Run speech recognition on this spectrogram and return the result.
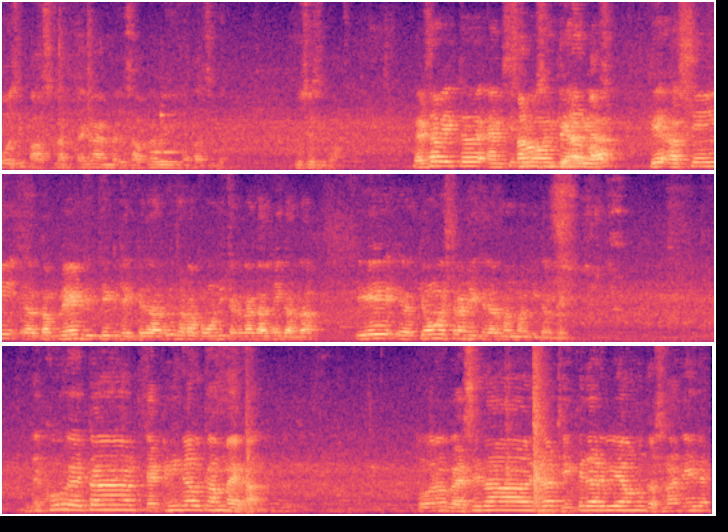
ਉਹ ਅਸੀਂ ਪਾਸ ਕਰਤਾ ਹੈਗਾ ਐਮਐਲਏ ਸਾਹਿਬ ਦਾ ਵੀ ਮਤਾ ਸੀਗਾ ਕੁਛ ਅਸੀਂ ਪਾਸ ਮੇਰੇ ਸਾਹਿਬ ਇੱਕ ਐਮਸੀ ਨੂੰ ਕਿਹਾ ਗਿਆ। ਕਿ ਅਸੀਂ ਕੰਪਲੇਂਟ ਦਿੱਤੀ ਇੱਕ ਠੇਕੇਦਾਰ ਨੂੰ ਸਾਡਾ ਫੋਨ ਨਹੀਂ ਚੱਕਦਾ ਗੱਲ ਨਹੀਂ ਕਰਦਾ। ਇਹ ਕਿਉਂ ਇਸ ਤਰ੍ਹਾਂ ਠੇਕੇਦਾਰ ਮਨਮਾਨੀ ਕਰਦੇ? ਦੇਖੋ ਇਹ ਤਾਂ ਟੈਕਨੀਕਲ ਕੰਮ ਹੈਗਾ। ਔਰ ਵੈਸੇ ਤਾਂ ਜਿਹੜਾ ਠੇਕੇਦਾਰ ਵੀ ਹੈ ਉਹਨੂੰ ਦੱਸਣਾ ਚਾਹੀਦਾ।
